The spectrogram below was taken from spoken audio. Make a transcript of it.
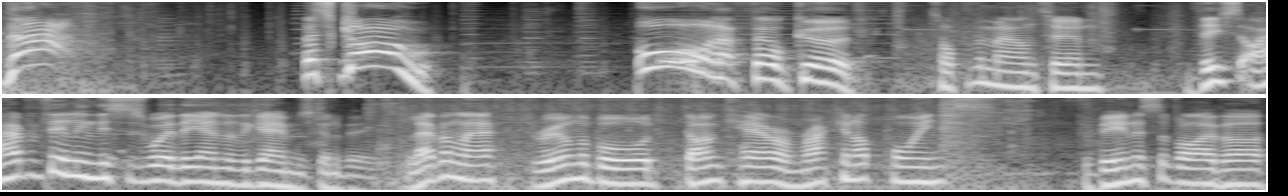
that! Let's go! Oh, that felt good. Top of the mountain. This, I have a feeling this is where the end of the game is going to be. 11 left, 3 on the board. Don't care, I'm racking up points for being a survivor.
